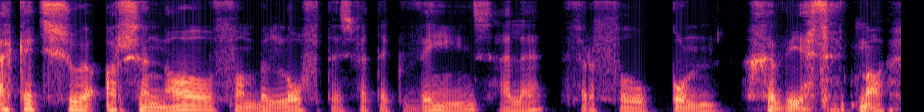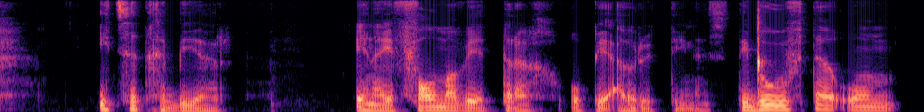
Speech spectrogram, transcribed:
ek het so 'n arsenaal van beloftes wat ek wens hulle vervul kon gewees het maar iets het gebeur en hy val maar weer terug op die ou rotines. Die behoefte om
